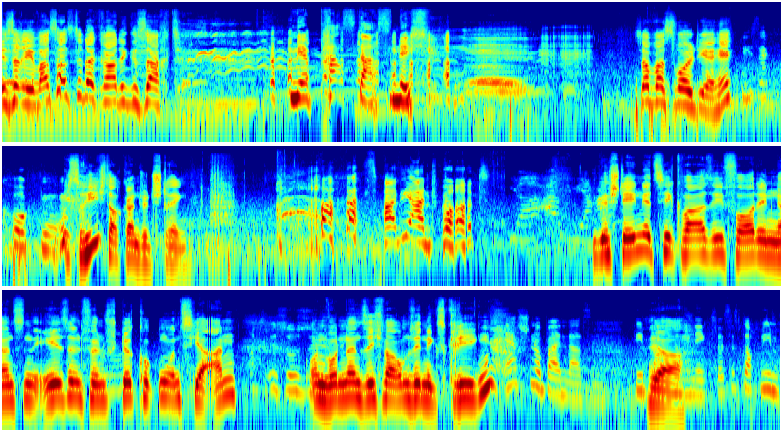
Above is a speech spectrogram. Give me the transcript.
Desiree, was hast du da gerade gesagt? Mir passt das nicht. So, was wollt ihr, hä? Diese gucken. Es riecht auch ganz schön streng. Das war die Antwort. Wir stehen jetzt hier quasi vor den ganzen Eseln, fünf Stück, gucken uns hier an so und wundern sich, warum sie nichts kriegen. Erst schnuppern lassen. Die brauchen Ja. nichts. Das ist doch wie ein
